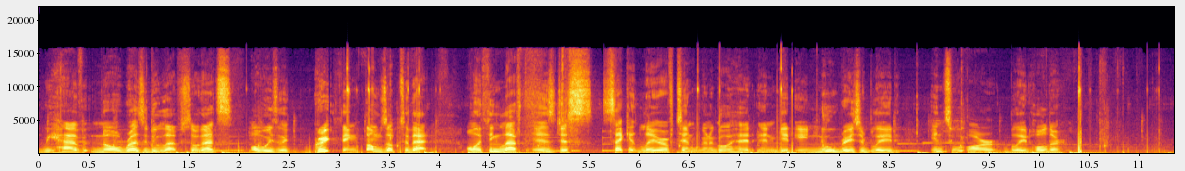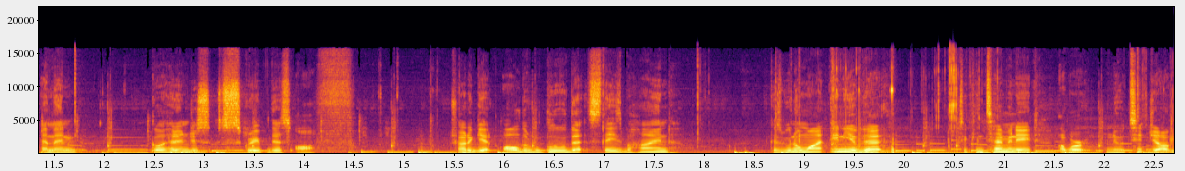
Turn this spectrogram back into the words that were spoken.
we have no residue left. So that's always a great thing. Thumbs up to that. Only thing left is just second layer of tint. We're gonna go ahead and get a new razor blade into our blade holder and then go ahead and just scrape this off. Try to get all the glue that stays behind because we don't want any of that to contaminate our new tint job.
